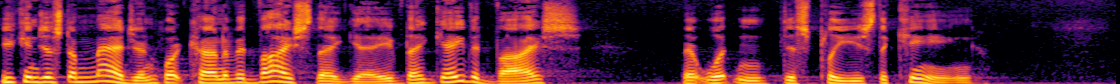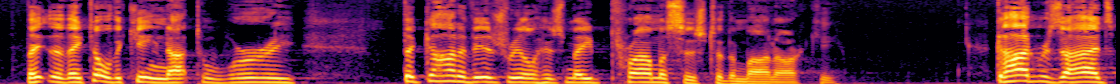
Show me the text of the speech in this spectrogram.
you can just imagine what kind of advice they gave. They gave advice that wouldn't displease the king. They, they told the king not to worry. The God of Israel has made promises to the monarchy. God resides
